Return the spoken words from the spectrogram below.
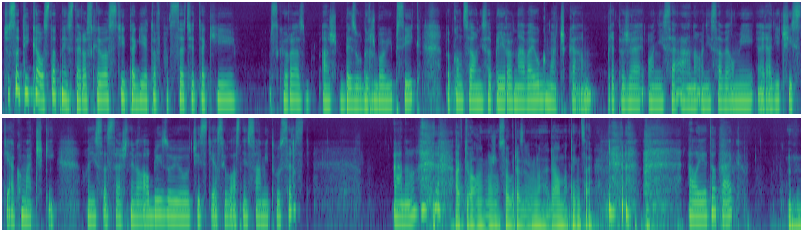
Čo sa týka ostatnej starostlivosti, tak je to v podstate taký skoro až bezúdržbový psík. Dokonca oni sa prirovnávajú k mačkám, pretože oni sa, áno, oni sa veľmi radi čistia ako mačky. Oni sa strašne veľa oblizujú, čistia si vlastne sami tú srst. Áno. Aktuálne možno sa urazili mnohé dalmatínce. Ale je to tak. Mm.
